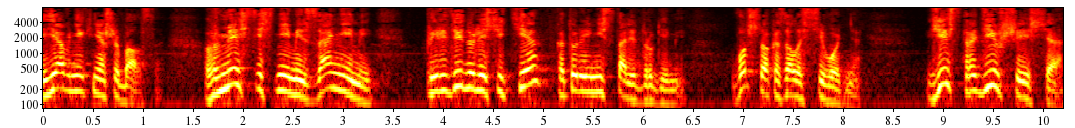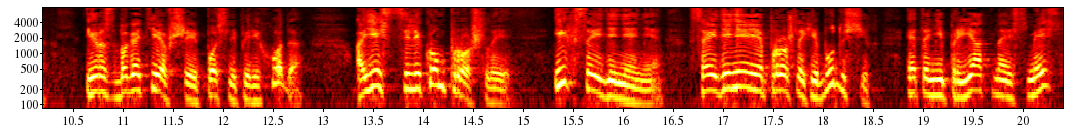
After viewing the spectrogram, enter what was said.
И я в них не ошибался. Вместе с ними, за ними передвинулись и те, которые не стали другими. Вот что оказалось сегодня. Есть родившиеся и разбогатевшие после перехода, а есть целиком прошлые. Их соединение, соединение прошлых и будущих – это неприятная смесь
